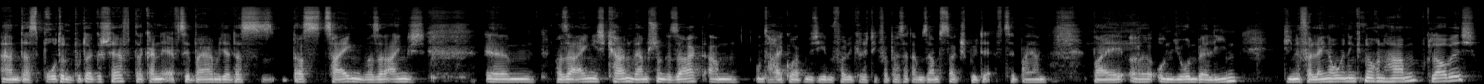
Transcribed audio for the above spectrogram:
Ähm, das Brot- und Buttergeschäft. Da kann der FC Bayern wieder das, das zeigen, was er eigentlich, ähm, was er eigentlich kann. Wir haben schon gesagt, ähm, und Heiko hat mich eben völlig richtig verbessert. Am Samstag spielt der FC Bayern bei äh, Union Berlin die eine Verlängerung in den Knochen haben, glaube ich.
